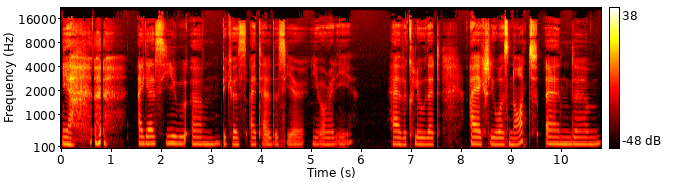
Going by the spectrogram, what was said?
Yeah, I guess you, um, because I tell this year, you already have a clue that I actually was not. And um,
